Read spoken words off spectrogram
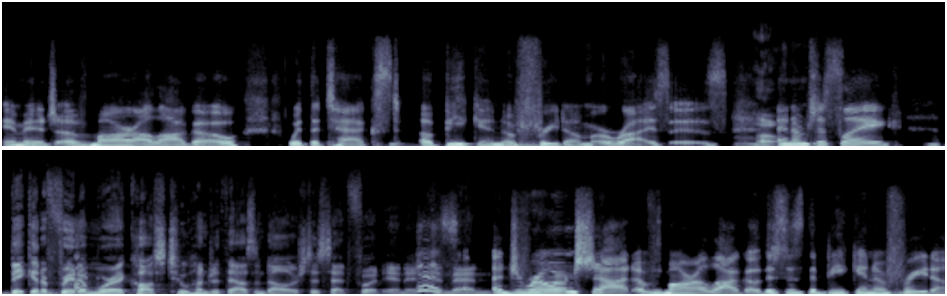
image of mar-a-lago with the text a beacon of freedom arises. Oh, and i'm just like beacon of freedom, where it costs two hundred thousand dollars to set foot in it, yes and then a drone shot of mar-a-lago. This is the beacon of freedom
